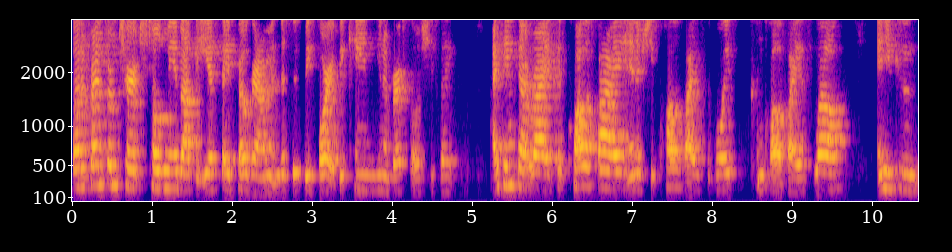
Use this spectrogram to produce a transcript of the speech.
But a friend from church told me about the ESA program, and this is before it became universal. She's like, I think that Raya could qualify, and if she qualifies, the boys can qualify as well, and you can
